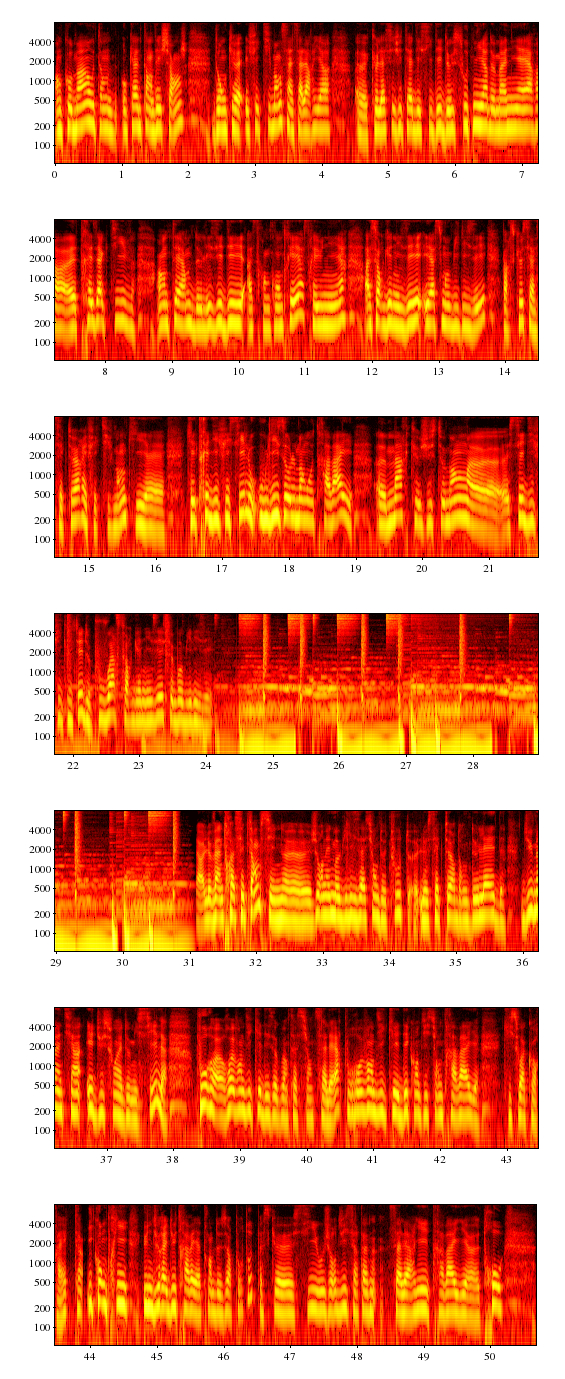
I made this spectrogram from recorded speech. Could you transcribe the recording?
en commun, aucun, temps d'échange. Donc effectivement, c'est un salariat que la CGT a décidé de soutenir de manière très active en termes de les aider à se rencontrer, à se réunir, à s'organiser et à se mobiliser parce que c'est un secteur effectivement qui est, qui est très difficile où, l'isolement au travail marque justement ces difficultés de pouvoir pouvoir s'organiser, se mobiliser. le 23 septembre, c'est une euh, journée de mobilisation de tout le secteur donc de l'aide, du maintien et du soin à domicile pour euh, revendiquer des augmentations de salaire, pour revendiquer des conditions de travail qui soient correctes, y compris une durée du travail à 32 heures pour toutes, parce que si aujourd'hui certains salariés travaillent euh, trop,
